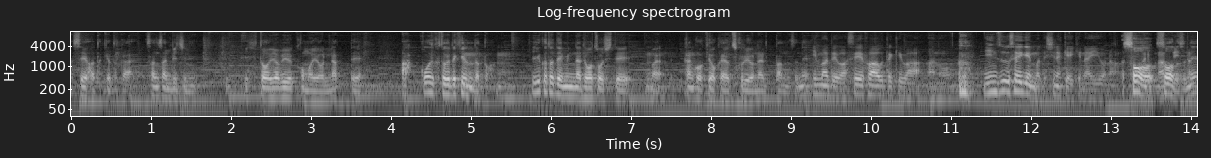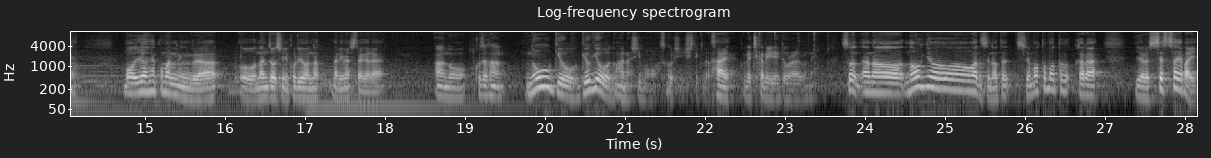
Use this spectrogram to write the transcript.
西穂岳とか三々ビーチに人を呼び込むようになってあこういうことができるんだと。いうことでみんな同調して、まあ、観光協会を作るようになったんですね。今ではセーファーウ的はあの 人数制限までしなきゃいけないようなそうそうですね。もう400万人ぐらい南城市に来るようになりましたから。あの小田さん農業漁業の話も少ししてください、はい、これ力入れておられるね。そうあの農業はですね私もともとからいわゆる施設栽培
